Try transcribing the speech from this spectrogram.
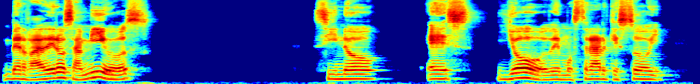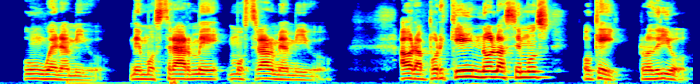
verdaderos amigos, sino es yo demostrar que soy un buen amigo, demostrarme, mostrarme amigo. Ahora, ¿por qué no lo hacemos? Ok, Rodrigo,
